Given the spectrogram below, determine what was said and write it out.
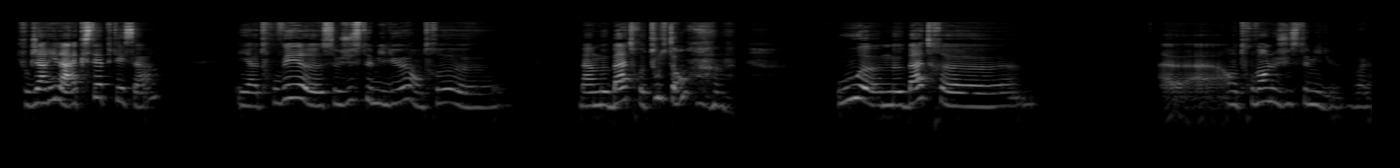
il faut que j'arrive à accepter ça et à trouver euh, ce juste milieu entre ben, me battre tout le temps ou me battre en trouvant le juste milieu, voilà.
